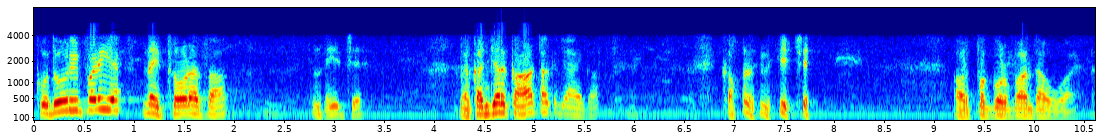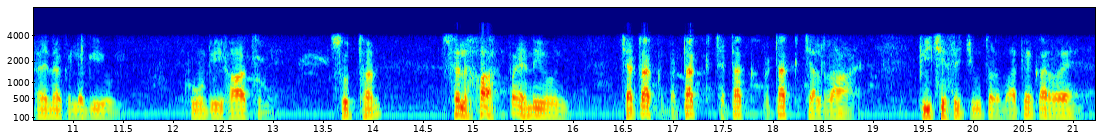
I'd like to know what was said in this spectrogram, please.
کدوری پڑی ہے؟ نہیں، تھوڑا سا نیچے۔ کنجر کہاں تک جائے گا؟ کون نیچے؟ اور پگڑ باندھا ہوا ہے اینک لگی ہوئی۔ کھونڈی ہاتھ میں ستھن، سلوار پہنی ہوئی۔ چٹک بٹک چٹک بٹک چل رہا ہے۔ پیچھے سے چوتڑ باتیں کر رہے ہیں۔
